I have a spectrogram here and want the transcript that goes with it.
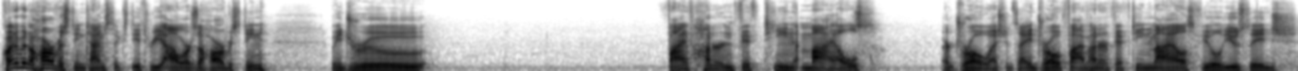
Quite a bit of harvesting time, 63 hours of harvesting. We drew 515 miles, or drove, I should say. Drove 515 miles. Fuel usage.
